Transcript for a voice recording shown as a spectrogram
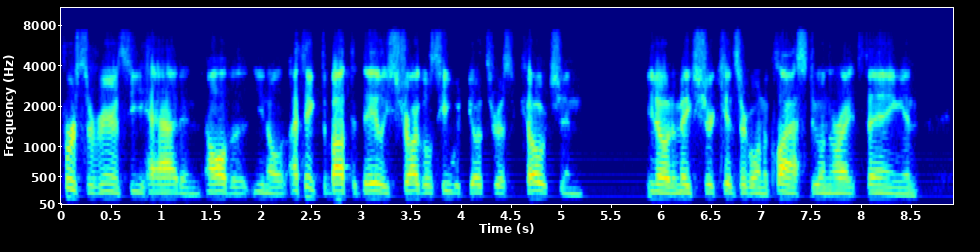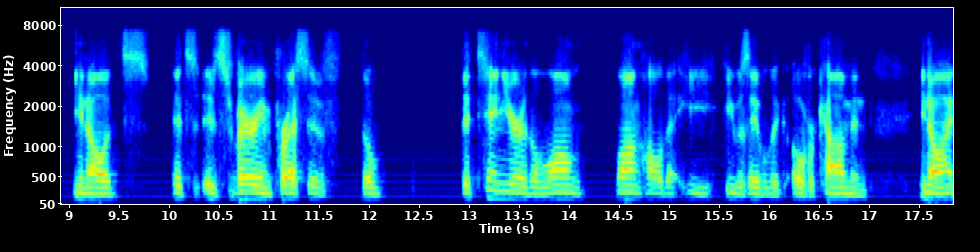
perseverance he had and all the, you know, I think about the daily struggles he would go through as a coach and, you know, to make sure kids are going to class, doing the right thing. And, you know, it's, it's, it's very impressive. The, the tenure, the long, long haul that he, he was able to overcome. And, you know, I,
